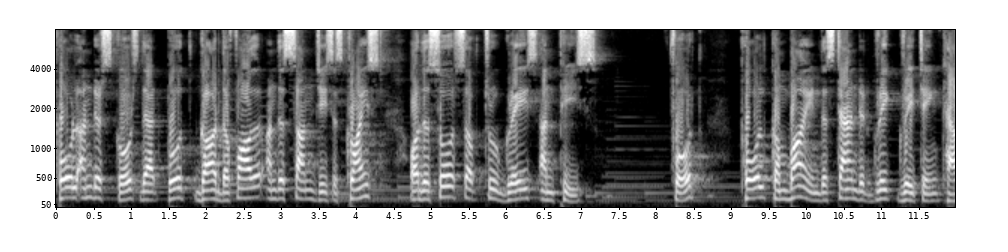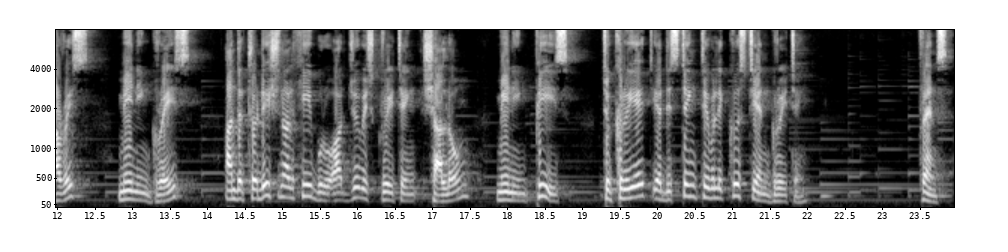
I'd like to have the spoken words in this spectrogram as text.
Paul underscores that both God the Father and the Son Jesus Christ are the source of true grace and peace. Fourth, Paul combined the standard Greek greeting charis, meaning grace, and the traditional Hebrew or Jewish greeting shalom, meaning peace, to create a distinctively Christian greeting. Friends,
